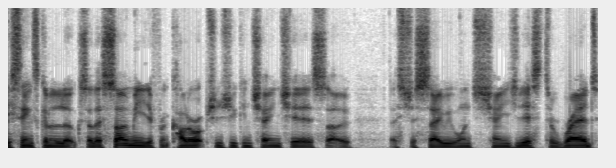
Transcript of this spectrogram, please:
this thing's going to look. So there's so many different color options you can change here. So let's just say we want to change this to red.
